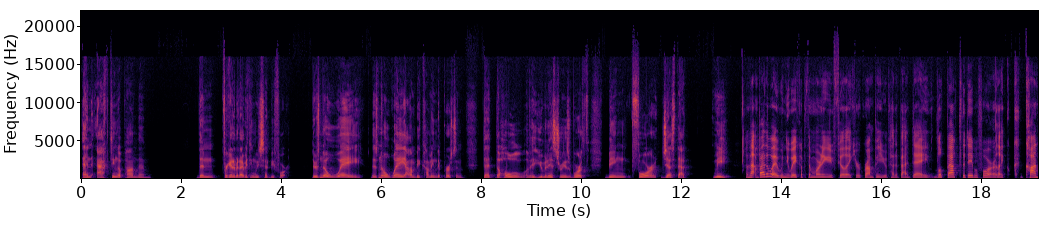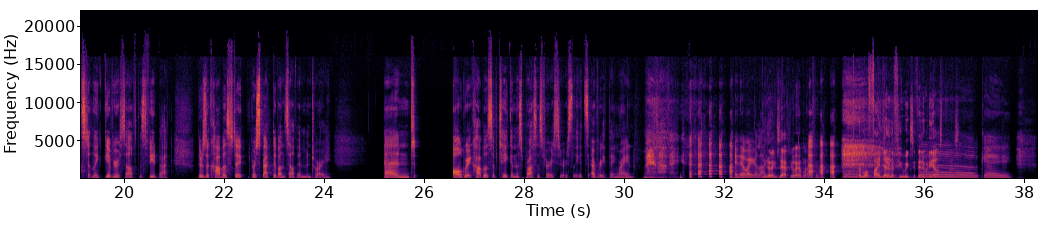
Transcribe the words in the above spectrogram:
and acting upon them. Then forget about everything we said before. There's no way, there's no way I'm becoming the person that the whole of human history is worth being for just that me. And that, by the way, when you wake up in the morning, you feel like you're grumpy, you've had a bad day, look back to the day before. Like c- constantly give yourself this feedback. There's a Kabbalistic perspective on self inventory. And all great Kabbalists have taken this process very seriously. It's everything, right? Why are you laughing? I know why you're laughing. You know exactly why I'm laughing. and we'll find out in a few weeks if anybody else knows. Okay.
